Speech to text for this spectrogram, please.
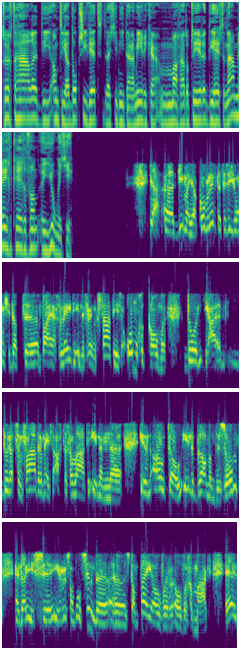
terug te halen. Die anti-adoptiewet, dat je niet naar Amerika mag adopteren... die heeft de naam meegekregen van een jongetje. Ja, uh, Dima Jakovlev, dat is een jongetje dat uh, een paar jaar geleden in de Verenigde Staten is omgekomen door, ja, doordat zijn vader hem heeft achtergelaten in een, uh, in een auto in de brandende zon. En daar is in Rusland ontzettende stampij over, over gemaakt. Hè,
